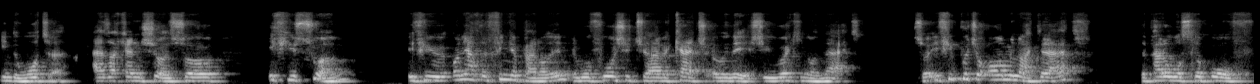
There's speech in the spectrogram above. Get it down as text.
in the water, as I can show. So if you swim, if you only have the finger paddle in, it will force you to have a catch over there. So you're working on that. So if you put your arm in like that, the paddle will slip off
